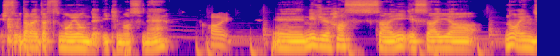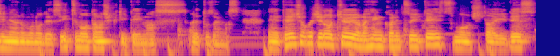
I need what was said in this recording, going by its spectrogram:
質いただいた質問を読んでいきますね。はい。えー28歳 SIR のエンジニアのものです。いつも楽しく聞いています。ありがとうございます。えー転職時の給与の変化について質問したいです。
